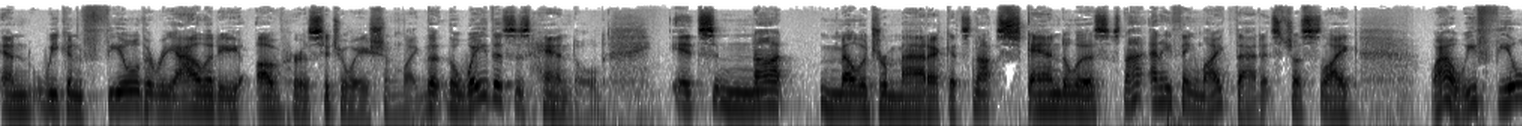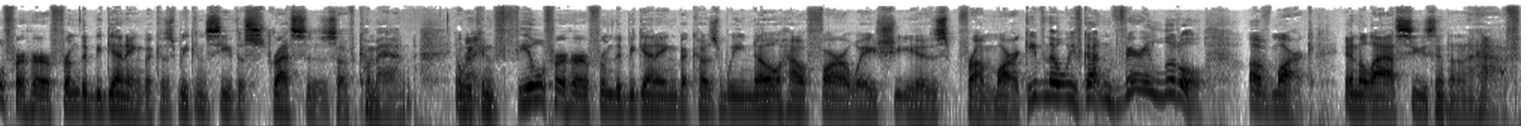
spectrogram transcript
and we can feel the reality of her situation. Like the the way this is handled, it's not melodramatic, it's not scandalous, it's not anything like that. It's just like wow, we feel for her from the beginning because we can see the stresses of command. And right. we can feel for her from the beginning because we know how far away she is from Mark, even though we've gotten very little of Mark in the last season and a half.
